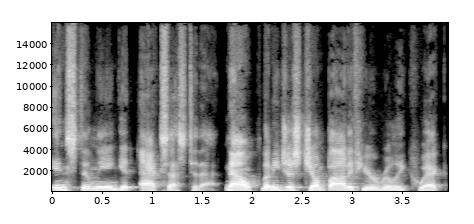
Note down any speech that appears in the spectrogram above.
instantly and get access to that. Now, let me just jump out of here really quick.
